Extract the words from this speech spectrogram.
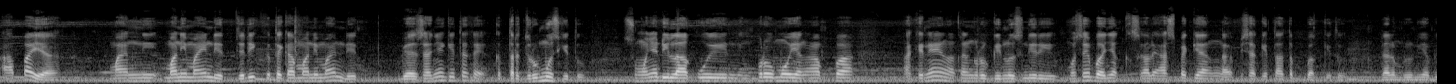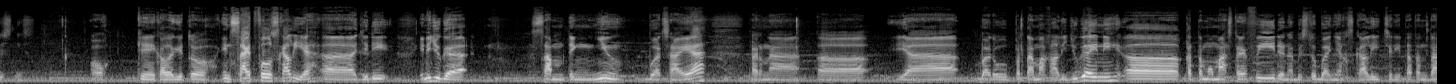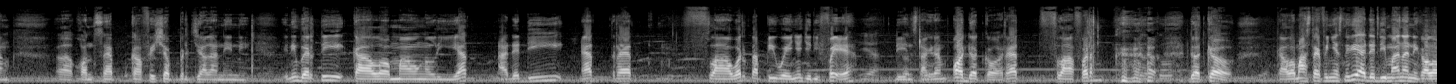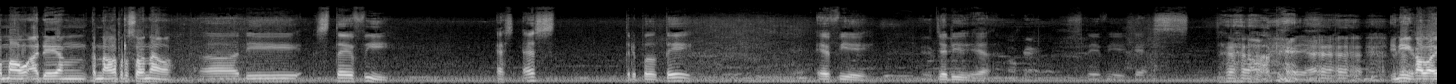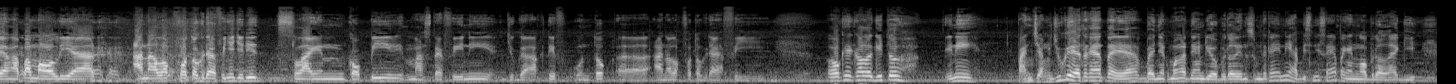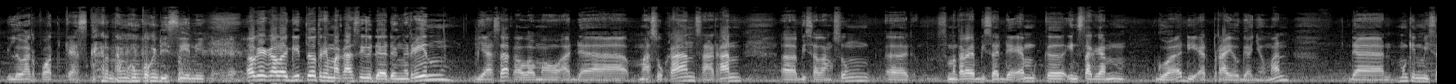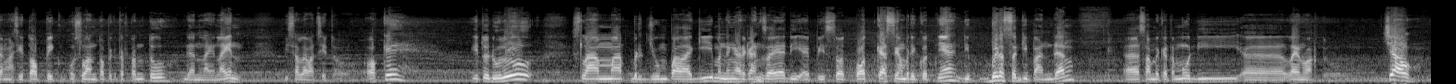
apa ya money money minded. Jadi ketika money minded biasanya kita kayak keterjerumus gitu. Semuanya dilakuin, yang promo yang apa akhirnya yang akan ngerugiin lu sendiri. Maksudnya banyak sekali aspek yang nggak bisa kita tebak gitu dalam dunia bisnis. Oke kalau gitu insightful sekali ya. Eh, jadi ini juga something new buat saya karena eh, ya baru pertama kali juga ini eh, ketemu Mas Tevi dan habis itu banyak sekali cerita tentang eh, konsep coffee shop berjalan ini. Ini berarti kalau mau ngeliat ada di at red flower tapi w-nya jadi v ya Iya, di Instagram. Oh dot co. Red flower. Dot co. Kalau Mas Tevinya sendiri ada di mana nih kalau mau ada yang kenal personal? Eh, di Stevie SS triple T FY jadi ya. Oke. Stevie kayak s- Ini kalau yang apa mau lihat analog fotografinya jadi selain kopi Mas Tevi ini juga aktif untuk eh, analog fotografi. Oke kalau gitu ini panjang juga ya ternyata ya banyak banget yang diobrolin sebenarnya ini habis ini saya pengen ngobrol lagi di luar podcast karena mumpung di sini. Oke kalau gitu terima kasih udah dengerin. Biasa kalau mau ada masukan saran eh, bisa langsung eh, sementara bisa DM ke Instagram gua di @prayoganyoman dan mungkin bisa ngasih topik, usulan topik tertentu dan lain-lain bisa lewat situ. Oke, itu dulu. Selamat berjumpa lagi mendengarkan saya di episode podcast yang berikutnya di Bersegi Pandang. Eh, sampai ketemu di eh, lain waktu. Ciao.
